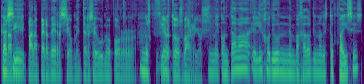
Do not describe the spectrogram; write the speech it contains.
Casi me- para perderse o meterse uno por nos, ciertos barrios. Me contaba el hijo de un embajador de uno de estos países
